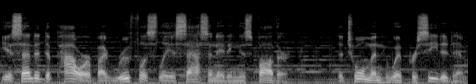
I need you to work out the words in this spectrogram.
he ascended to power by ruthlessly assassinating his father, the Tuman who had preceded him.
